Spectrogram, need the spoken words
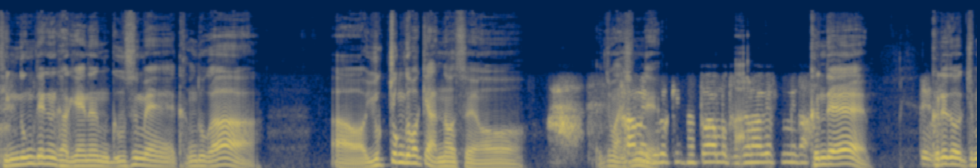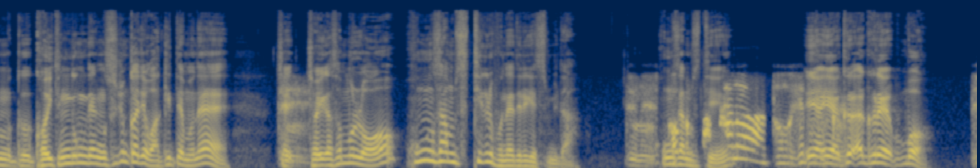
딩동댕을 가기에는 그 웃음의 강도가 아, 6 정도밖에 안 나왔어요. 좀 다음에 아쉽네요. 이렇게 해서 또 한번 도전하겠습니다. 근데 네. 그래도 좀 그 거의 딩동댕 수준까지 왔기 때문에 제- 네. 저희가 선물로 홍삼 스틱을 보내드리겠습니다. 네네. 홍삼 어, 스틱. 하나 더 해도 예, 예, 될까요? 그, 아, 그래, 뭐. 네,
